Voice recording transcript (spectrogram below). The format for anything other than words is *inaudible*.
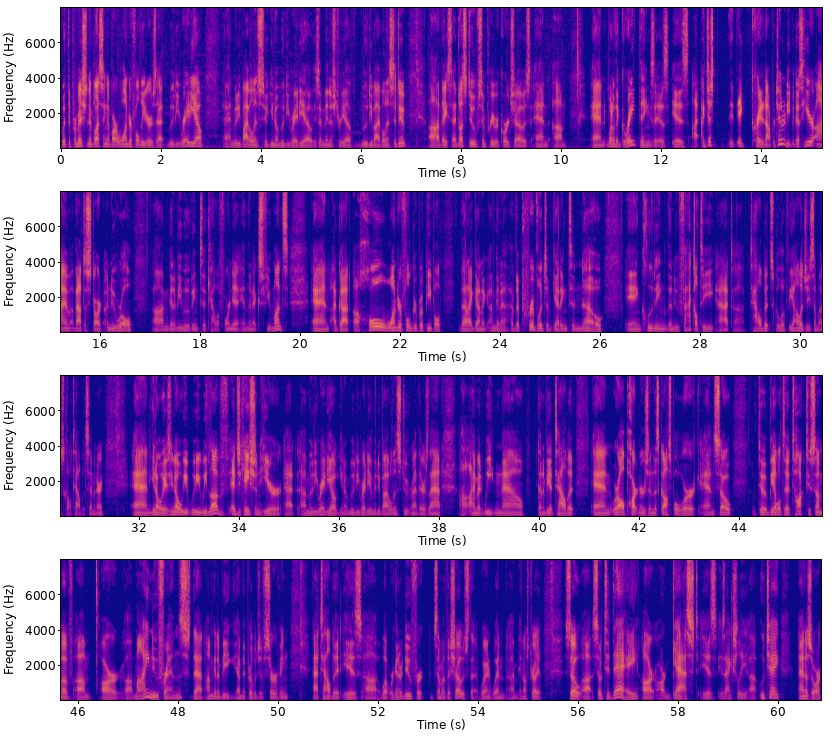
with the permission and blessing of our wonderful leaders at Moody Radio and Moody Bible Institute, you know Moody Radio is a ministry of Moody Bible Institute. Uh, they said let's do some pre-record shows, and um, and one of the great things is is I, I just it, it created opportunity because here I am about to start a new role. I'm going to be moving to California in the next few months, and I've got a whole wonderful group of people that I gonna, I'm going to have the privilege of getting to know, including the new faculty at uh, Talbot School of Theology, sometimes called Talbot Seminary. And you know, as you know, we we, we love education here at uh, Moody Radio. You know, Moody Radio, Moody Bible Institute. Right there's that. Uh, I'm at Wheaton now, going to be at Talbot, and we're all partners in this gospel work. And so, to be able to talk to some of um, our uh, my new friends that I'm going to be having the privilege of serving at Talbot is uh, what we're going to do for some of the shows that when when I'm in Australia. So uh, so today our our guest is is actually uh, Uche Anizor.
